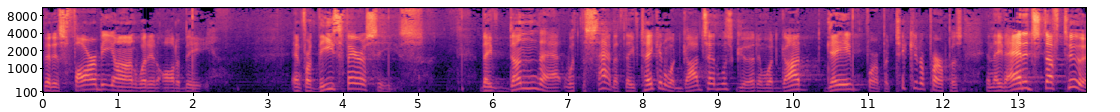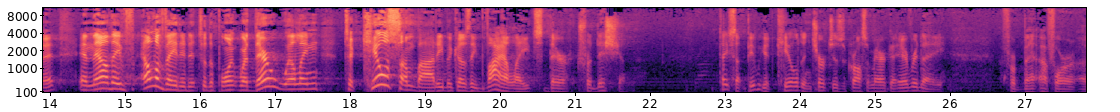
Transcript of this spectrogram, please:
that is far beyond what it ought to be. And for these Pharisees, they've done that with the Sabbath. They've taken what God said was good and what God gave for a particular purpose, and they've added stuff to it, and now they've elevated it to the point where they're willing to kill somebody because he violates their tradition. I'll tell you something, people get killed in churches across America every day for, uh, for uh,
